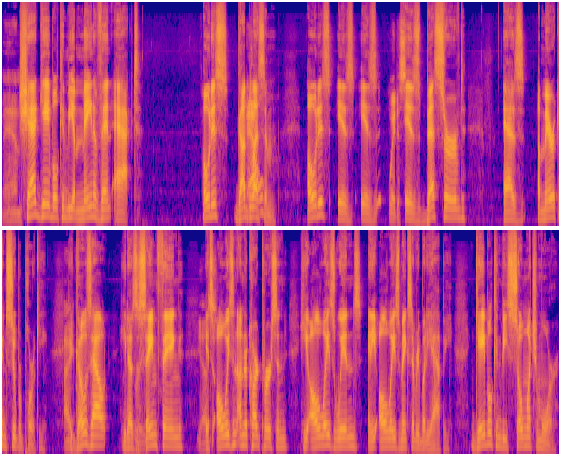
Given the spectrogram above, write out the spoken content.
man. Chad Gable can be a main event act. Otis, God Now? bless him. Otis is is Wait a second. is best served as American Super Porky. I he agree. goes out, he does the same thing. Yes. It's always an undercard person. He always wins and he always makes everybody happy. Gable can be so much more.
